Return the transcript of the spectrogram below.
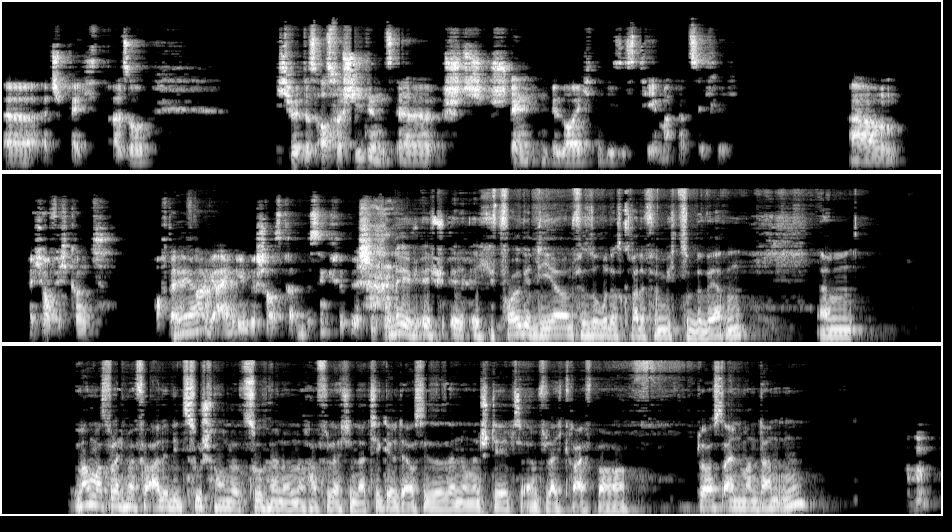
äh, entspricht. Also ich würde das aus verschiedenen äh, Ständen beleuchten, dieses Thema tatsächlich. Ähm, ich hoffe, ich konnte auf deine ja, Frage eingehen. Du schaust gerade ein bisschen kritisch. Nee, ich, ich, ich folge dir und versuche das gerade für mich zu bewerten. Ähm, machen wir es vielleicht mal für alle, die zuschauen oder zuhören und nachher vielleicht den Artikel, der aus dieser Sendung entsteht, ähm, vielleicht greifbarer. Du hast einen Mandanten, mhm.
